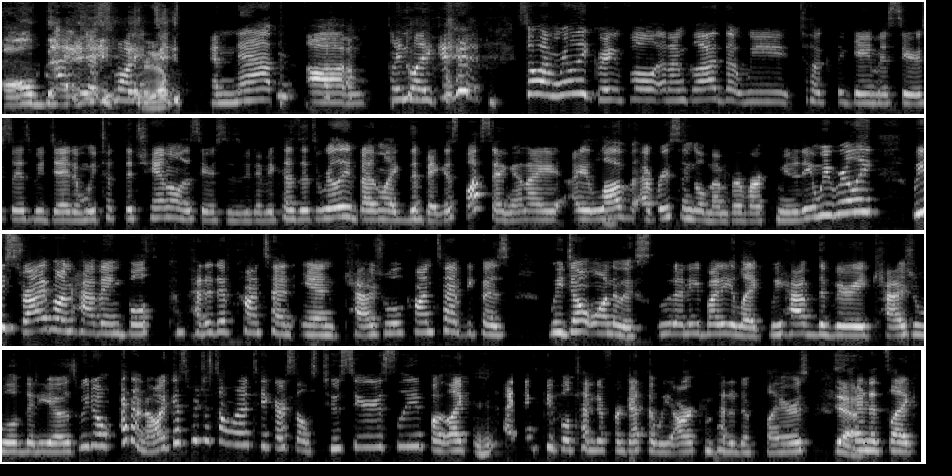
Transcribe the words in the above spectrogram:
all day. I just wanted Yep. to take a nap. Um, and like, so I'm really grateful, and I'm glad that we took the game as seriously as we did, and we took the channel as seriously as we did because it's really been like the biggest blessing. And I I love every single member of our community. We really we strive on having both competitive content and casual content because we don't want to exclude anybody. Like we have the very casual videos. We don't. I don't know. I guess we just don't want to take ourselves too seriously. But like, Mhm. I think people tend to forget that we are competitive players yeah. and it's like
